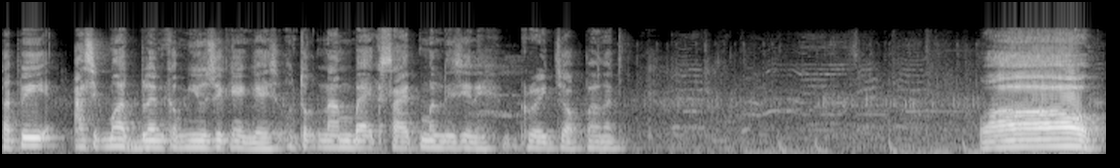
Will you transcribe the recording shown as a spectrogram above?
Tapi asik banget blend ke musiknya guys untuk nambah excitement di sini. Great job banget. Wow.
